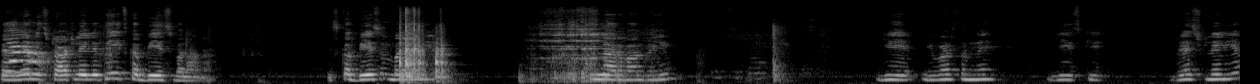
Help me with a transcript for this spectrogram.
पहले हम स्टार्ट ले लेते हैं, इसका बेस बनाना। इसका बेस हम बनाएँगे। रहीम। ये व्यूवर्स हमने, ये इसके ब्रेस्ट ले लिया।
